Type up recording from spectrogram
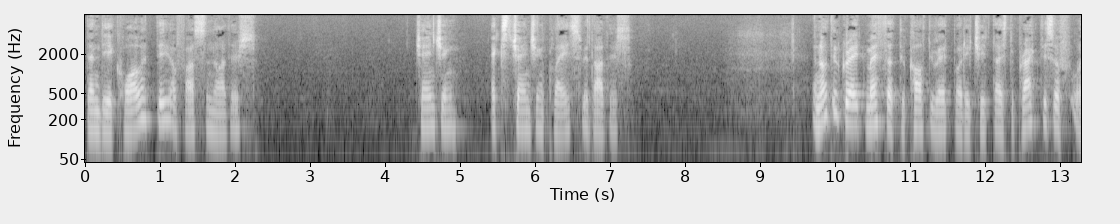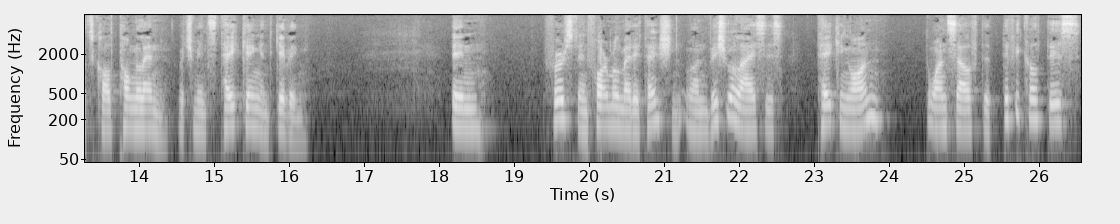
Then the equality of us and others changing, exchanging place with others. Another great method to cultivate bodhicitta is the practice of what's called tonglen, which means taking and giving. In first informal meditation, one visualizes taking on to oneself the difficulties,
